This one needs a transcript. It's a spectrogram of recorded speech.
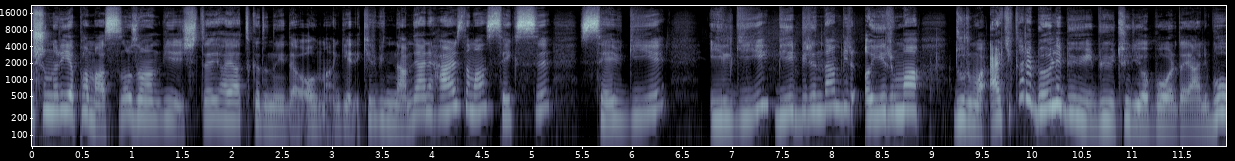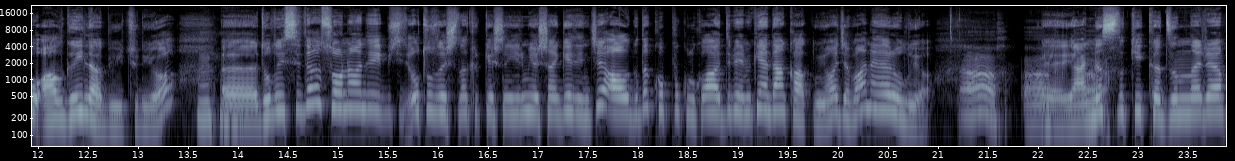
şunları yapamazsın. O zaman bir işte hayat kadınıyla olman gerekir bilmem ne. Yani her zaman seksi, sevgiyi, ilgiyi birbirinden bir ayırma durumu. var. Erkekler de böyle büyü- büyütülüyor bu arada yani bu algıyla büyütülüyor. Hı hı. Ee, dolayısıyla sonra hani bir şey- 30 yaşına 40 yaşına 20 yaşına gelince algıda kopukluk hadi benimki neden kalkmıyor acaba neler oluyor? ah, ah, Ee, yani ah. nasıl ki kadınlara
